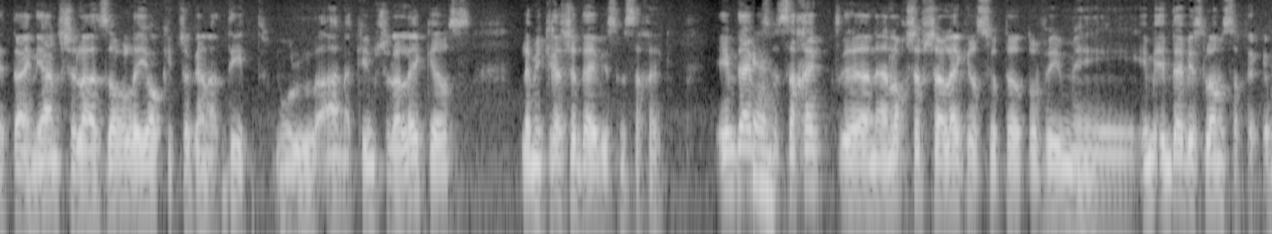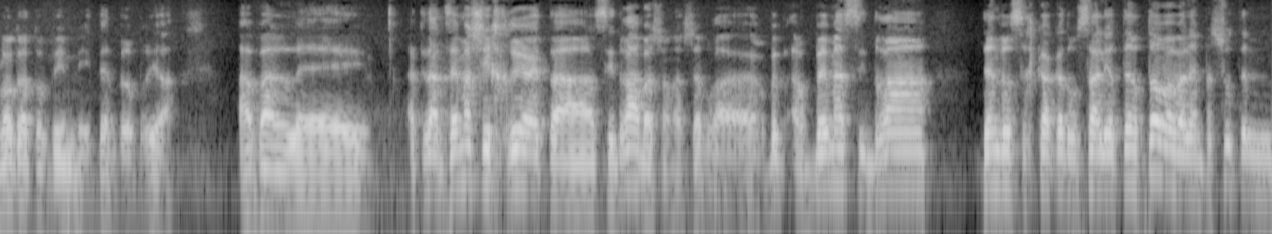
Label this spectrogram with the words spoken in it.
את, העניין של לעזור ליוקיץ' הגנתית מול הענקים של הלייקרס, למקרה שדייוויס משחק. אם דייוויס כן. משחק, אני, אני לא חושב שהלייקרס יותר טובים, מ, אם, אם דייוויס לא משחק, הם לא יותר טובים מדנבר בריאה. אבל uh, את יודעת, זה מה שהכריע את הסדרה בשנה שעברה. הרבה, הרבה מהסדרה... דנבר שיחקה כדורסל יותר טוב, אבל הם פשוט, הם,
